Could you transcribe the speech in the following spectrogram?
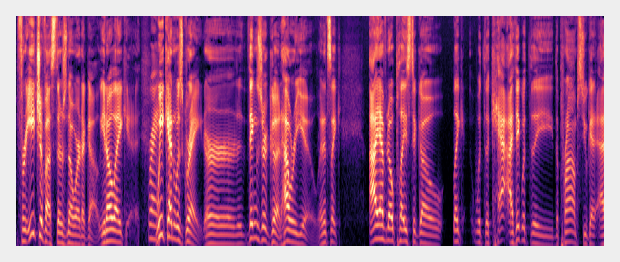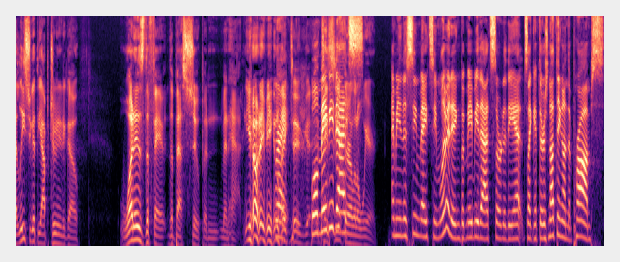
for each of us, there's nowhere to go. You know, like Right. weekend was great or things are good. How are you? And it's like I have no place to go. Like with the cat, I think with the the prompts, you get at least you get the opportunity to go. What is the fa- the best soup in Manhattan? You know what I mean? Right. Like to, Well, maybe if they're a little weird. I mean, this seem might seem limiting, but maybe that's sort of the. It's like if there's nothing on the prompts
